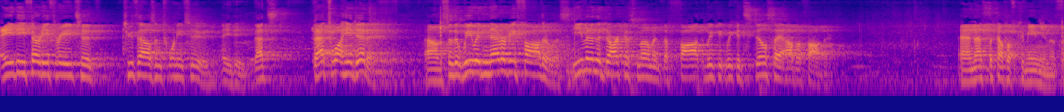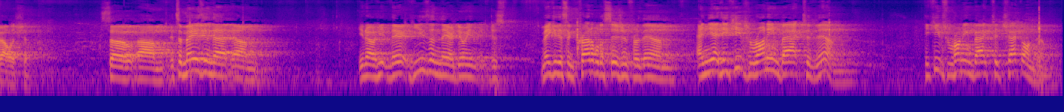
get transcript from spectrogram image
AD 33 to 2022 AD? That's, that's why he did it. Um, so that we would never be fatherless. Even in the darkest moment, the father, we, could, we could still say, Abba, Father. And that's the cup of communion, of fellowship. So um, it's amazing that, um, you know, he, he's in there doing, just making this incredible decision for them, and yet he keeps running back to them. He keeps running back to check on them.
